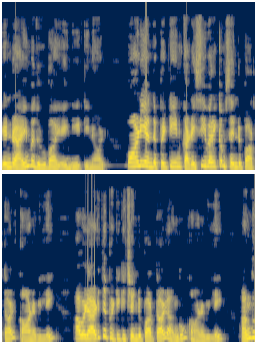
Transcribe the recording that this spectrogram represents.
என்று ஐம்பது ரூபாயை நீட்டினாள். வாணி அந்த பெட்டியின் கடைசி வரைக்கும் சென்று பார்த்தால் காணவில்லை. அவள் அடுத்த பெட்டிக்கு சென்று பார்த்தால் அங்கும் காணவில்லை. அங்கு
